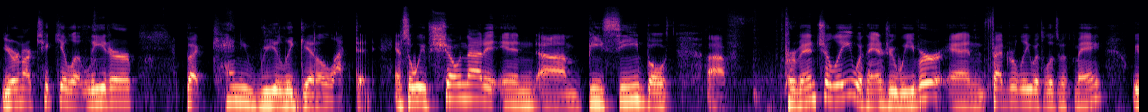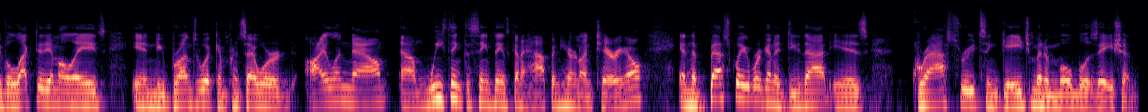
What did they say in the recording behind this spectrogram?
you're an articulate leader but can you really get elected? And so we've shown that in um, BC, both uh, provincially with Andrew Weaver and federally with Elizabeth May. We've elected MLAs in New Brunswick and Prince Edward Island now. Um, we think the same thing is going to happen here in Ontario. And the best way we're going to do that is grassroots engagement and mobilization.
